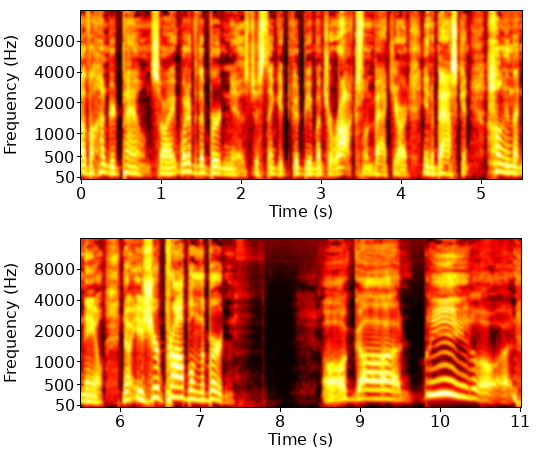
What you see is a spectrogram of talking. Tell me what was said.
of 100 pounds, all right? Whatever the burden is, just think it could be a bunch of rocks from the backyard in a basket hung in that nail. Now, is your problem the burden? Oh, God, please, Lord.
